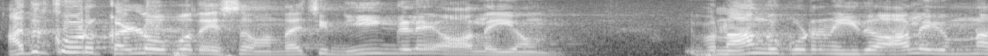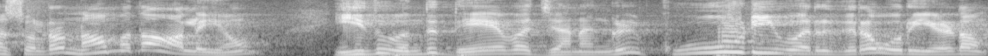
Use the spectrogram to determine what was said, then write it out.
அதுக்கு ஒரு கள்ள உபதேசம் வந்தாச்சு நீங்களே ஆலயம். இப்போ நாங்கள் கூட இது ஆலயம்னா சொல்கிறோம் நாம தான் ஆலயம். இது வந்து தேவ ஜனங்கள் கூடி வருகிற ஒரு இடம்.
